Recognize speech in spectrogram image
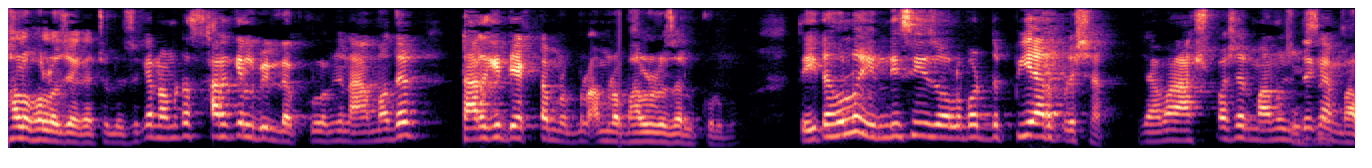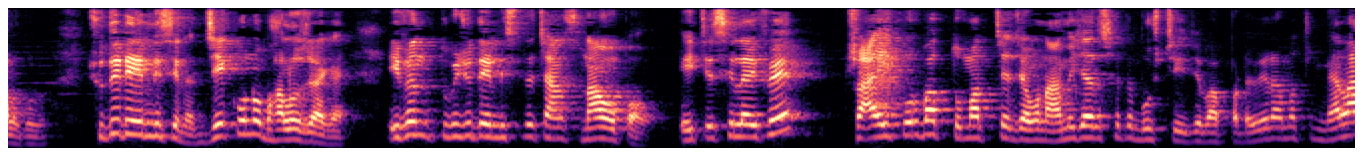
ভালো ভালো জায়গায় চলেছে। কেন? আমরা সার্কেল বিল্ড আপ করলাম যে না আমাদের টার্গেটই একটা আমরা ভালো রেজাল্ট করব। তো এটা হলো NDC is all over the peer pressure যে আমার আশপাশের মানুষ দেখে আমি ভালো করব। শুধু এটা এনডিসি না যে কোনো ভালো জায়গায়। ইভেন তুমি যদি এনডিসিতে চান্স নাও পাও এইচএসসি লাইফে ট্রাই করবা তোমার চেয়ে। যেমন আমি যাদের সাথে বসছি যে বাপ্পাটা এরা আমার মেলা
